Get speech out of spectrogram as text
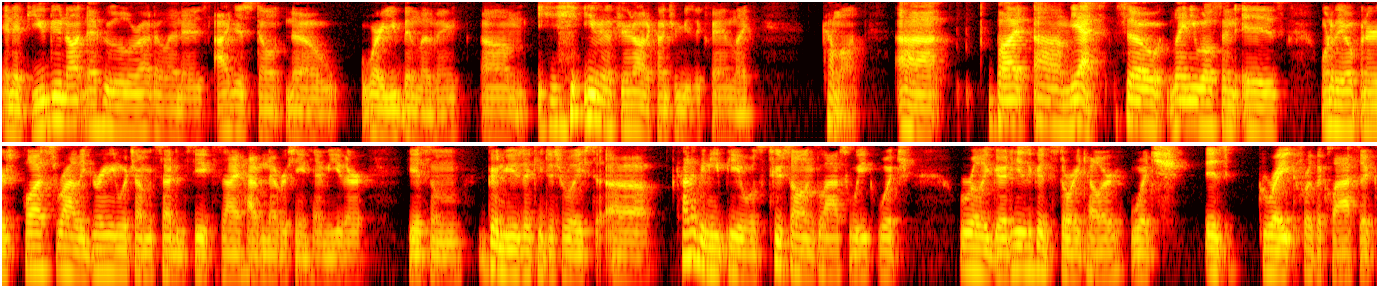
And if you do not know who Loretta Lynn is, I just don't know where you've been living. Um, even if you're not a country music fan, like, come on. Uh, but um, yes, so Lainey Wilson is one of the openers, plus Riley Green, which I'm excited to see because I have never seen him either. He has some good music. He just released uh, kind of an EP. It was two songs last week, which were really good. He's a good storyteller, which is great for the classic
